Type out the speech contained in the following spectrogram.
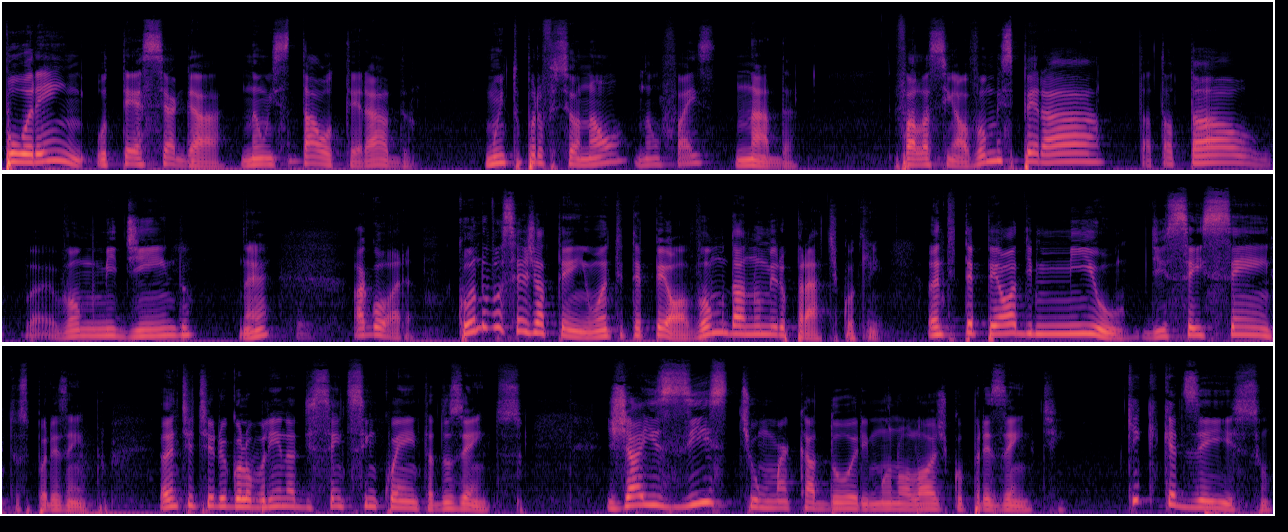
porém o TSH não está alterado, muito profissional não faz nada. Fala assim, ó, vamos esperar, tal, tal, tal, vamos medindo, né? Agora, quando você já tem o anti-TPO, vamos dar número prático aqui. Anti-TPO de 1000, de 600, por exemplo. Antitiroglobulina de 150, 200. Já existe um marcador imunológico presente. O que, que quer dizer isso?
